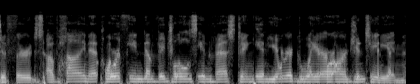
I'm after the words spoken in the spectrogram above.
Two thirds of high net worth individuals investing in Uruguay are Argentinian.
